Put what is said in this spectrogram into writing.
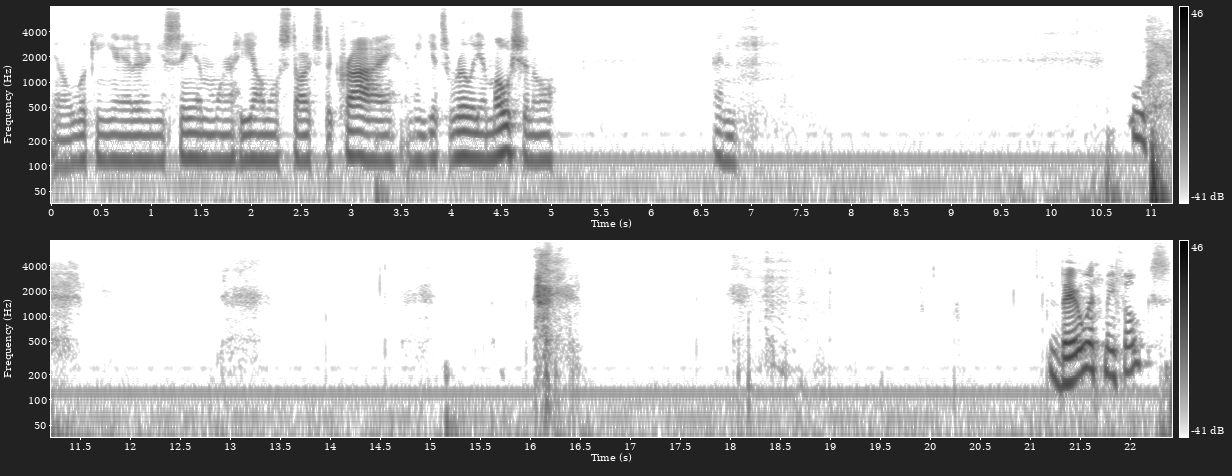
you know looking at her and you see him where he almost starts to cry and he gets really emotional and Ooh. Bear with me, folks.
